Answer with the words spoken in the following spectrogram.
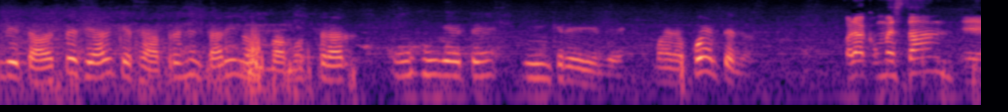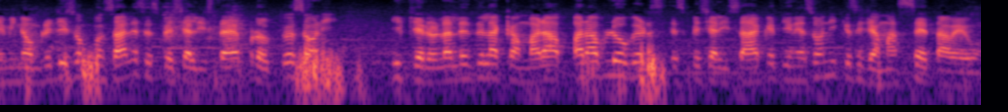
invitado especial que se va a presentar y nos va a mostrar un juguete increíble. Bueno, cuéntenos. Hola, ¿cómo están? Eh, mi nombre es Jason González, especialista de producto de Sony y quiero hablarles de la cámara para bloggers especializada que tiene Sony que se llama ZB1.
